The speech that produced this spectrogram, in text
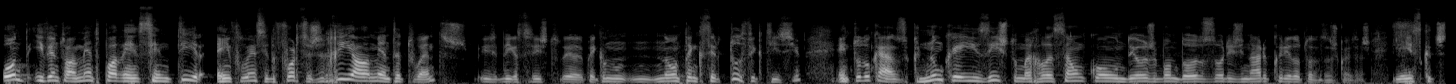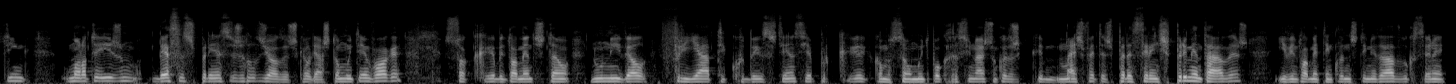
onde eventualmente podem sentir a influência de forças realmente atuantes, e diga-se isto, eh, não tem que ser tudo fictício, em todo o caso, que nunca existe uma relação com um Deus bondoso, originário, criador de todas as coisas. E é isso que distingue o monoteísmo dessas experiências religiosas, que aliás estão muito em voga, só que habitualmente estão num nível friático da existência, porque, como são muito pouco racionais, são coisas que mais feitas para serem experimentadas e eventualmente em clandestinidade do que serem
